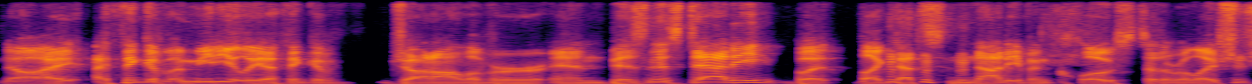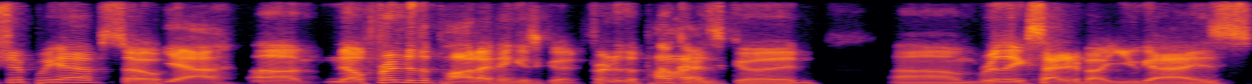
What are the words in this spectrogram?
No, I, I think of immediately, I think of John Oliver and Business Daddy, but like that's not even close to the relationship we have. So, yeah. Um, no, friend of the pod, I think is good. Friend of the pod okay. is good. Um, really excited about you guys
